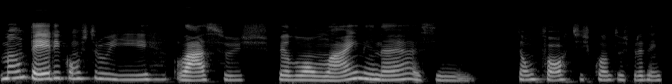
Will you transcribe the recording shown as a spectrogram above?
manter e construir laços pelo online, né? Assim, tão fortes quanto, os presen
